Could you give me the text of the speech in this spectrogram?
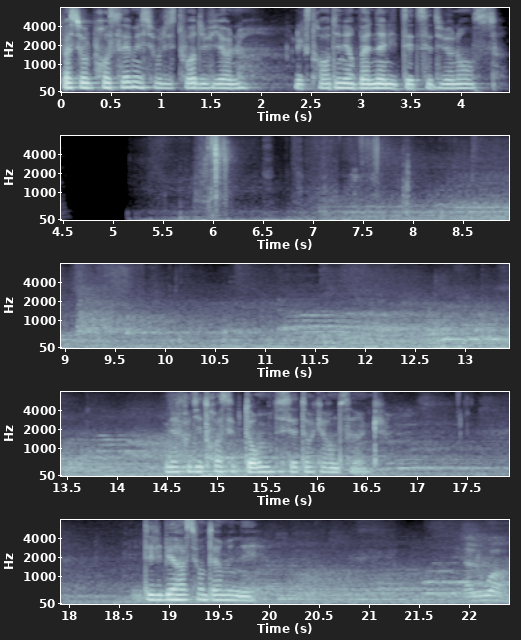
Pas sur le procès, mais sur l'histoire du viol. L'extraordinaire banalité de cette violence. Mercredi 3 septembre, 17h45. Délibération terminée. La loi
